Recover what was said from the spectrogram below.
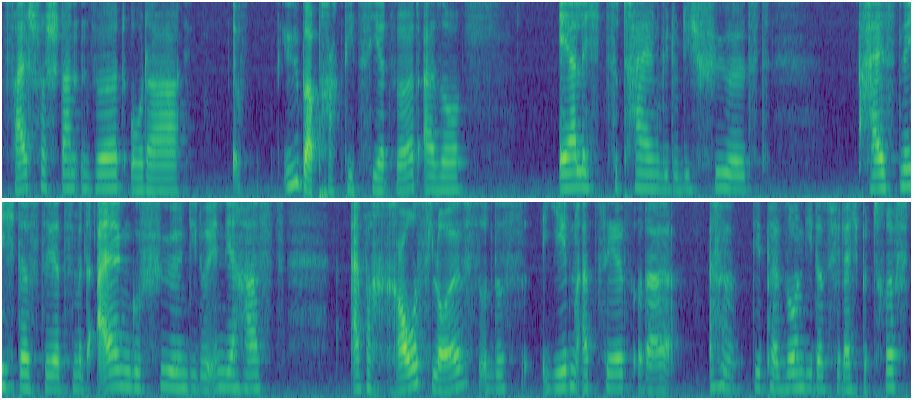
falsch verstanden wird oder überpraktiziert wird. Also ehrlich zu teilen, wie du dich fühlst, heißt nicht, dass du jetzt mit allen Gefühlen, die du in dir hast, einfach rausläufst und das jedem erzählst oder die Person, die das vielleicht betrifft,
